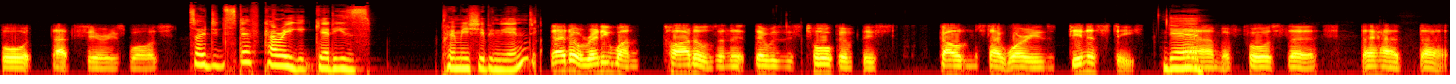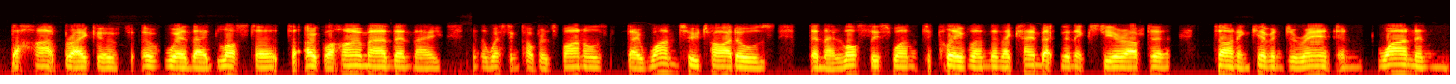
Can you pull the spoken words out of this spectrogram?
fought that series was. So, did Steph Curry get his premiership in the end? They'd already won titles, and it, there was this talk of this Golden State Warriors dynasty. Yeah. Um, of course, the they had the the heartbreak of, of where they'd lost to, to Oklahoma. Then they in the Western Conference Finals they won two titles. Then they lost this one to Cleveland. Then they came back the next year after signing Kevin Durant and won. And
